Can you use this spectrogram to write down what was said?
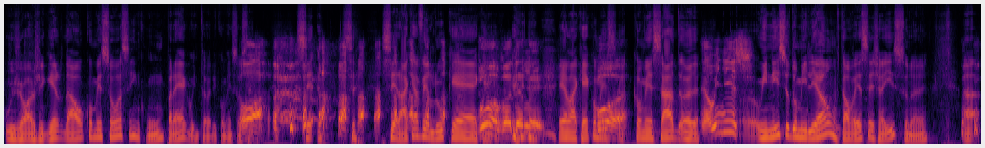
o Jorge Gerdau começou assim, com um prego, então ele começou assim. Oh. Se, se, será que a Velu quer. Boa, quer, Vanderlei! Ela quer começar. começar uh, é o início. O início do milhão, talvez seja isso, né? A,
